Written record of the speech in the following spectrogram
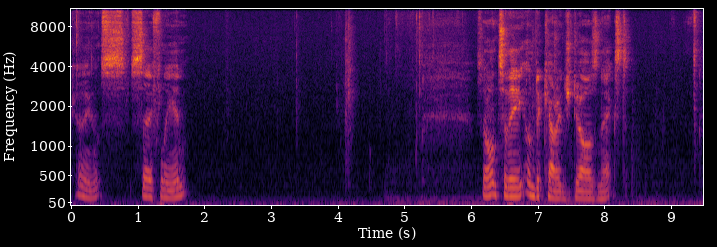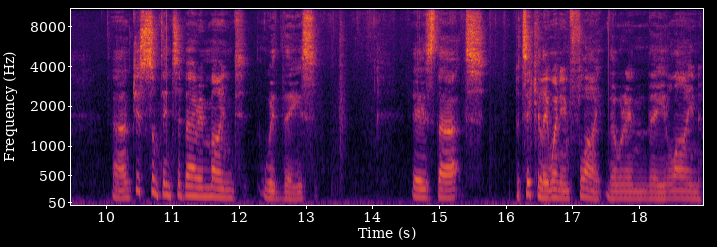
Okay, that's safely in. So on to the undercarriage doors next. And just something to bear in mind with these is that particularly when in flight they were in the line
